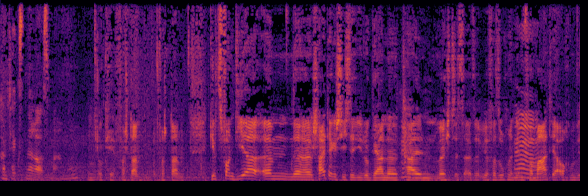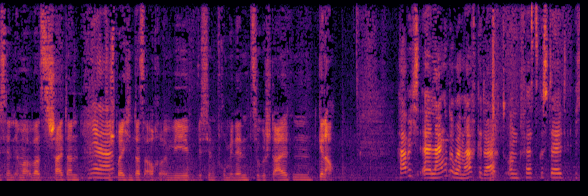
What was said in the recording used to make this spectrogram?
Kontexten heraus machen. Hm, Okay, verstanden, verstanden. Gibt's von dir ähm, eine Scheitergeschichte, die du gerne Hm. teilen möchtest? Also wir versuchen in dem Format ja auch ein bisschen immer über das Scheitern Ja. zu sprechen, das auch irgendwie ein bisschen prominent zu gestalten. Genau. Habe ich äh, lange drüber nachgedacht und festgestellt, ich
